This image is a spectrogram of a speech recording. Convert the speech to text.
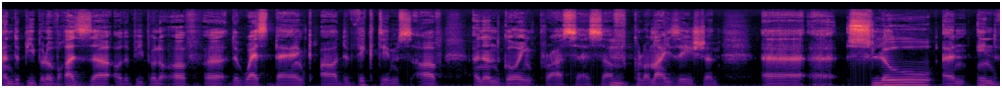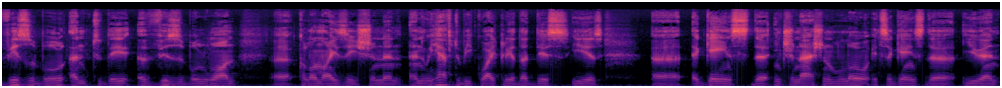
And the people of Gaza or the people of uh, the West Bank are the victims of an ongoing process of colonization, uh, uh, slow and invisible, and today a visible one, uh, colonization. And, and we have to be quite clear that this is uh, against the international law, it's against the UN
